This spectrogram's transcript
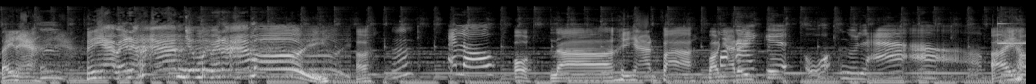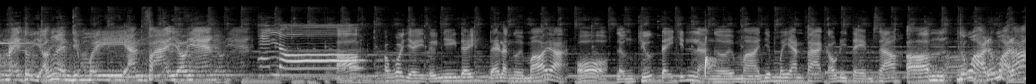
Đây nè. Hey nha bạn năng ám Jimmy bạn năng ám ơi. Hả? Ừ? Hello. Ồ là Hi Ha Alpha. Vào nhà đi. kìa? Ủa người lạ à, Ê, hôm nay tôi dẫn em Jimmy Alpha vô nha. Hello Ờ, không có gì, tự nhiên đi Đây là người mới à. Ồ, lần trước đây chính là người mà Jimmy Alpha cậu đi tìm sao? Ờ, đúng rồi, đúng rồi đó.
